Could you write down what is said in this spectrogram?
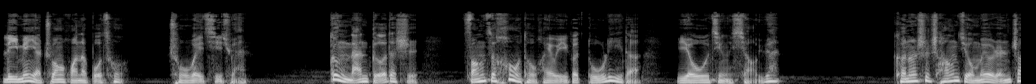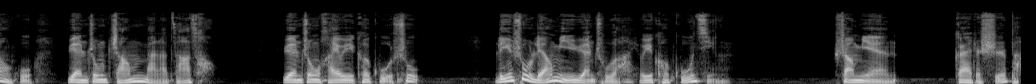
里面也装潢的不错，厨卫齐全。更难得的是，房子后头还有一个独立的幽静小院。可能是长久没有人照顾，院中长满了杂草。院中还有一棵古树，离树两米远处啊，有一口古井，上面盖着石板，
